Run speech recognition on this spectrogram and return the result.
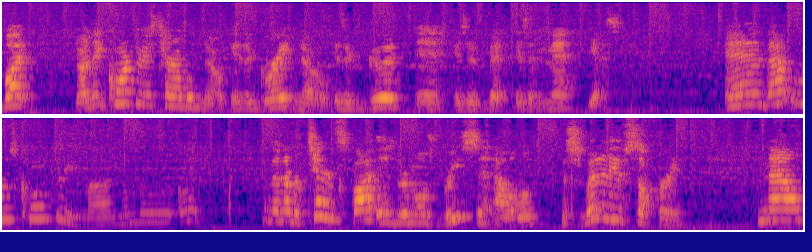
But do I think Korn 3 is terrible? No. Is it great? No. Is it good? Eh. Is it is it meh? Yes. And that was Korn 3, my number 11. And the number 10 spot is their most recent album, The Serenity of Suffering. Now,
